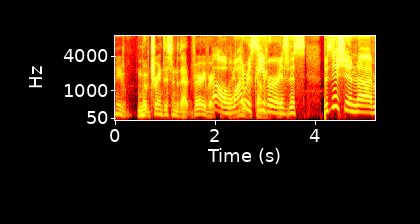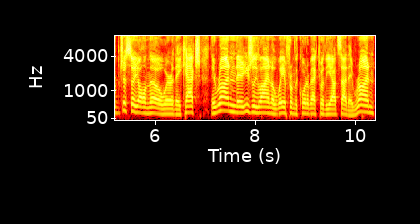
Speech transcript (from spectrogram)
He moved, transitioned to that very, very. Oh, quickly. wide receiver is this position, uh, just so y'all know, where they catch, they run, they're usually lying away from the quarterback toward the outside. They run,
